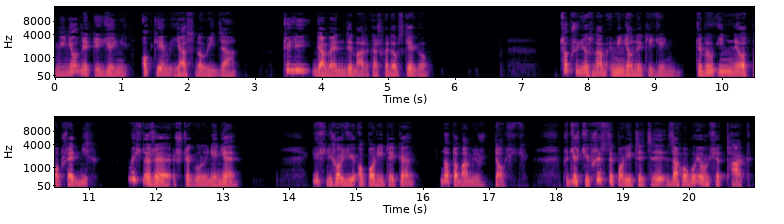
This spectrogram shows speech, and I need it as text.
Miniony tydzień okiem jasnowidza, czyli gawędy Marka Szwedowskiego. Co przyniósł nam miniony tydzień? Czy był inny od poprzednich? Myślę, że szczególnie nie. Jeśli chodzi o politykę, no to mam już dość. Przecież ci wszyscy politycy zachowują się tak,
